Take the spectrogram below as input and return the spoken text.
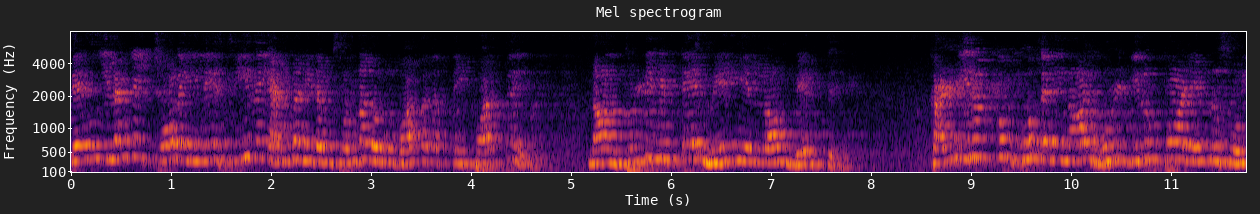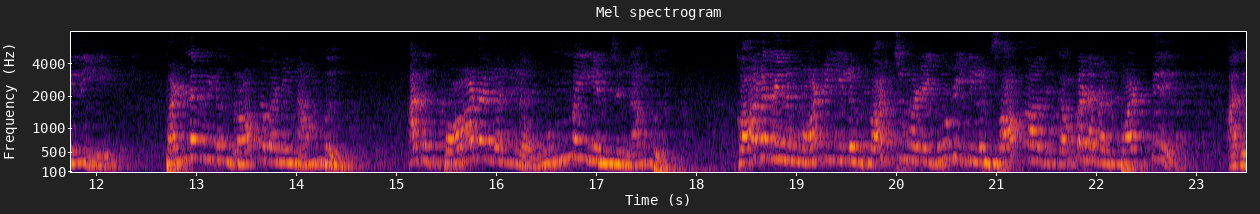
தென் இலங்கை சோலையிலே சீதை அன்பனிடம் சொன்னதொரு வாசகத்தை பார்த்து நான் துள்ளிவிட்டேன் மேனியெல்லாம் வேர்த்து. கண் இருக்கும் கூந்தலினால் உள் இருப்பாள் என்று சொல்லி பள்ளமிடும் ராகவனின் அம்பு. அது பாடல் அல்ல உண்மை என்று நம்பு. காலமெனும் ஆழியிலும் காற்று மழை ஊழியிலும் சாக்காது கம்பனவன் பாட்டு. அது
